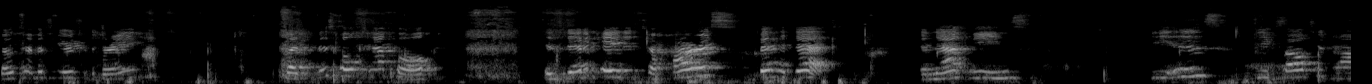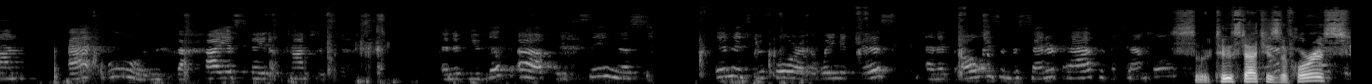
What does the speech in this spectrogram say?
both hemispheres of the brain. But this whole temple is dedicated to Horus Behedet, and that means he is the exalted one at Un, the highest state of consciousness. And if you look up, we've seen this image before, the winged disc, and it's always in the center path of the temple. So two statues of Horus,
